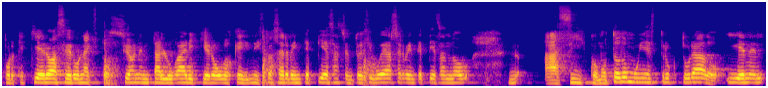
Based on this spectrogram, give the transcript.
porque quiero hacer una exposición en tal lugar y quiero, ok, necesito hacer 20 piezas, entonces si voy a hacer 20 piezas, no, así, como todo muy estructurado. Y en el,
